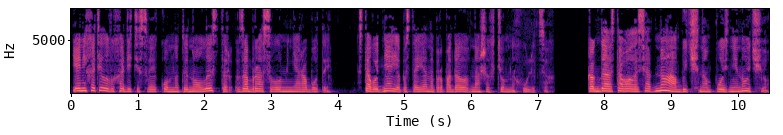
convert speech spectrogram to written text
Я не хотела выходить из своей комнаты, но Лестер забрасывал меня работой. С того дня я постоянно пропадала в наших темных улицах. Когда оставалась одна, обычно поздней ночью,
